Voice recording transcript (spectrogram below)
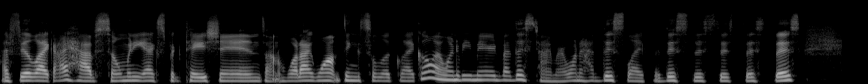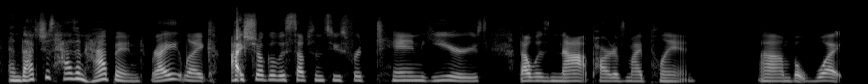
I feel like I have so many expectations on what I want things to look like. Oh, I want to be married by this time, or I want to have this life, or this, this, this, this, this. And that just hasn't happened, right? Like I struggled with substance use for 10 years. That was not part of my plan. Um, but what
